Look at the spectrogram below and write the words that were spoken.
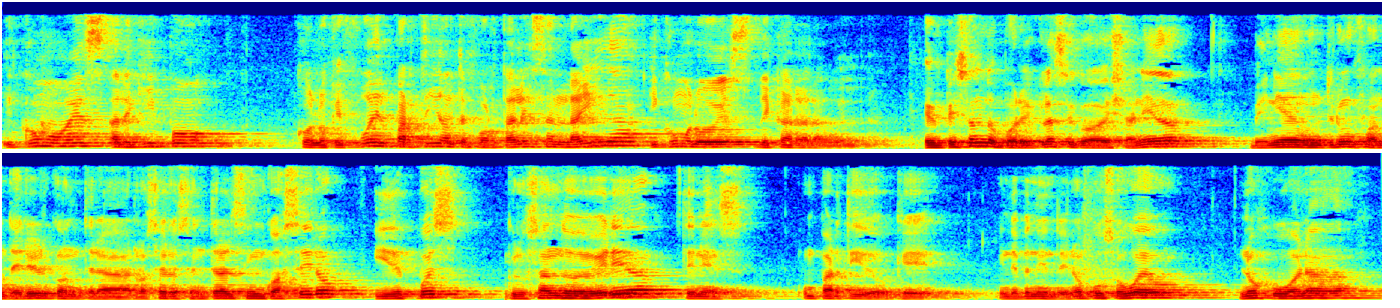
y cómo ves al equipo con lo que fue el partido ante Fortaleza en la ida y cómo lo ves de cara a la vuelta. Empezando por el clásico de Avellaneda, venía de un triunfo anterior contra Rosario Central 5 a 0 y después, cruzando de vereda, tenés un partido que Independiente no puso huevo, no jugó nada,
